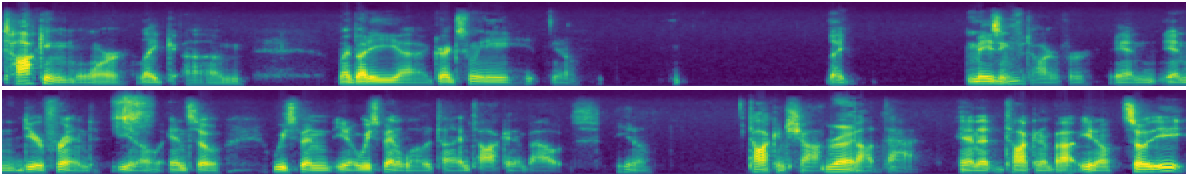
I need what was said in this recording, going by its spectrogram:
talking more like um, my buddy uh, greg sweeney you know like amazing mm-hmm. photographer and and dear friend you know and so we spend you know we spend a lot of time talking about you know talking shop right. about that and uh, talking about you know so it,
